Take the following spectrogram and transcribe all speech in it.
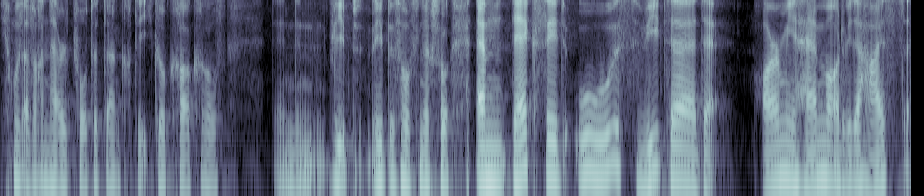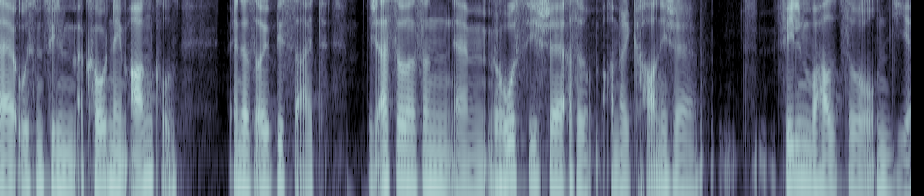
Ich muss einfach an Harry Potter denken, der Igor Karkaroff. Den bleibt, bleibt es hoffentlich schon. Ähm, der sieht aus wie der, der Army Hammer oder wie der heißt äh, aus dem Film A Codename Uncle, wenn das euch etwas sagt. Das ist auch so, so ein ähm, russischer, also amerikanischer Film, der halt so um die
